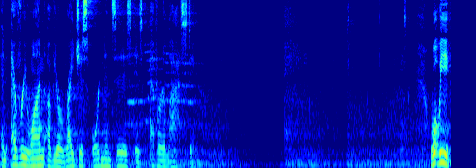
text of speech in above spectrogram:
and every one of your righteous ordinances is everlasting. What we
